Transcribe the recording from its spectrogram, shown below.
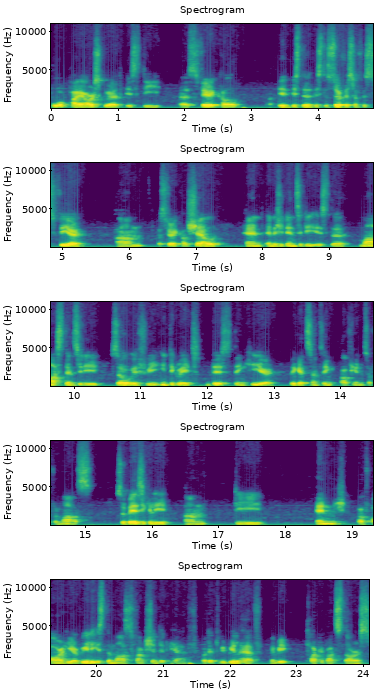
4 pi r squared is the uh, spherical, is the, is the surface of a sphere, um, a spherical shell, and energy density is the mass density. So if we integrate this thing here, we get something of units of a mass. So basically, um, the m of r here really is the mass function that we have, or that we will have when we talk about stars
